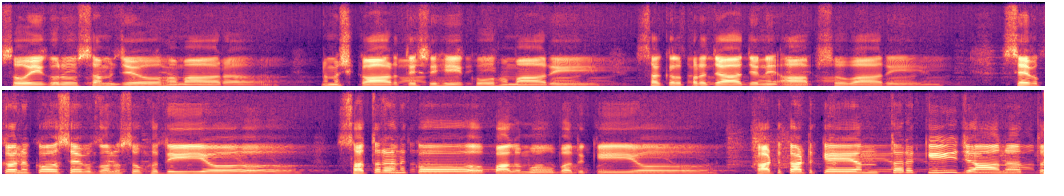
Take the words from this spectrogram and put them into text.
ਸੋਈ ਗੁਰੂ ਸਮਝਿਓ ਹਮਾਰਾ, ਨਮਸਕਾਰ ਤਿਸ ਹੀ ਕੋ ਹਮਾਰੀ, ਸਕਲ ਪ੍ਰਜਾ ਜਿਨੇ ਆਪ ਸੁਵਾਰੀ। ਸਿਵਕਨ ਕੋ ਸਿਵ ਗੁਣ ਸੁਖ ਦਿਓ, ਸਤਰਨ ਕੋ ਪਲ ਮੋ ਬਦ ਕੀਓ। ਕਟ ਕਟ ਕੇ ਅੰਤਰ ਕੀ ਜਾਣਤ,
